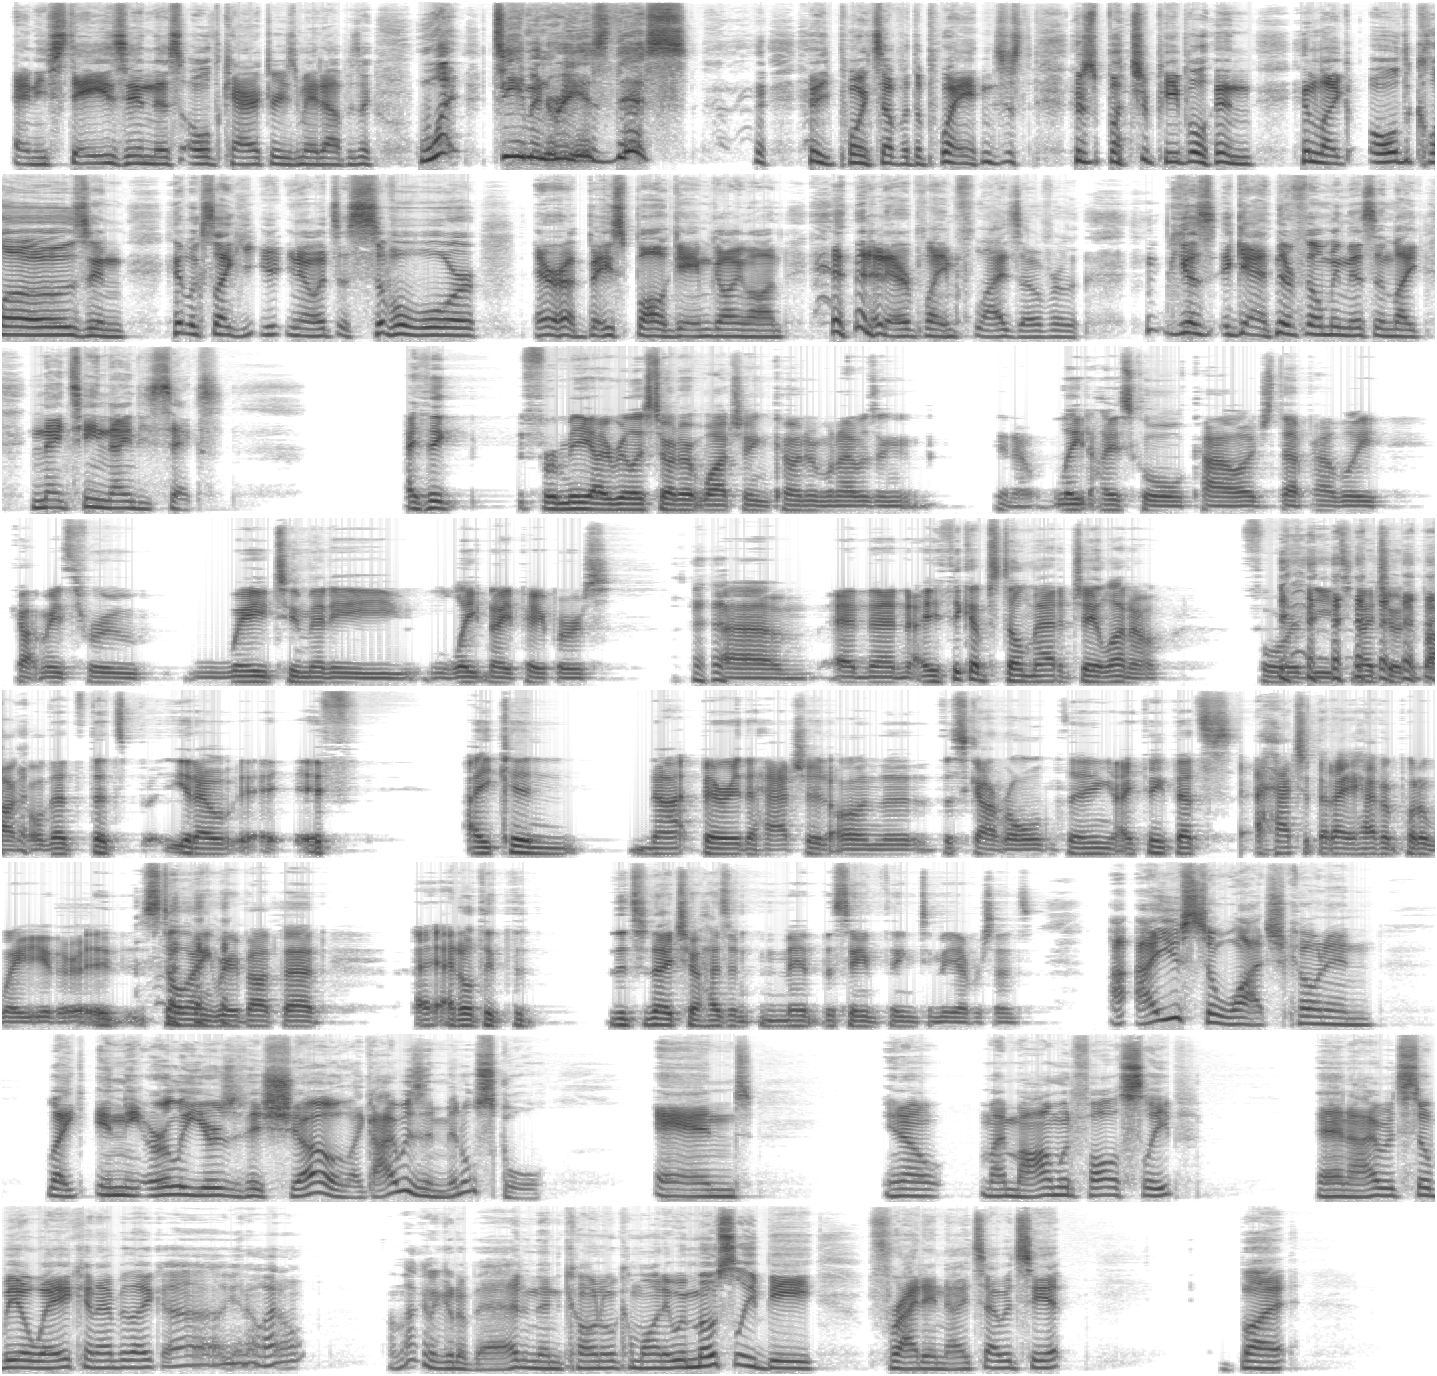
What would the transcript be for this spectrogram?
and he stays in this old character he's made up. He's like, "What demonry is this?" And he points up at the plane. Just there's a bunch of people in in like old clothes, and it looks like you, you know it's a Civil War era baseball game going on, and then an airplane flies over because again they're filming this in like 1996. I think for me, I really started watching Conan when I was in, you know, late high school, college. That probably got me through way too many late night papers. um, and then I think I'm still mad at Jay Leno for the Tonight Show debacle. That's that's you know, if I can not bury the hatchet on the the Scott Rolen thing, I think that's a hatchet that I haven't put away either. It- Still angry about that. I, I don't think the the Tonight Show hasn't meant the same thing to me ever since. I, I used to watch Conan like in the early years of his show. Like I was in middle school and you know, my mom would fall asleep and I would still be awake and I'd be like, uh, you know, I don't I'm not gonna go to bed. And then Conan would come on. It would mostly be Friday nights I would see it. But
